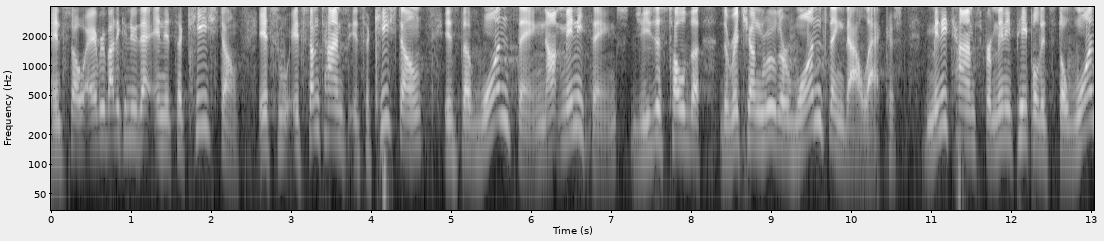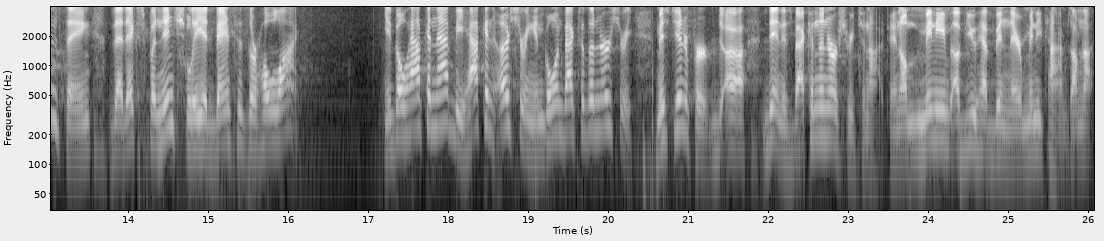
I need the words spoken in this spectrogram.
and so everybody can do that, and it's a keystone. It's, it's sometimes it's a keystone is the one thing, not many things. Jesus told the, the rich young ruler, one thing thou lackest. Many times for many people, it's the one thing that exponentially advances their whole life. You go, how can that be? How can ushering and going back to the nursery? Miss Jennifer uh, Den is back in the nursery tonight, and um, many of you have been there many times. I'm not.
